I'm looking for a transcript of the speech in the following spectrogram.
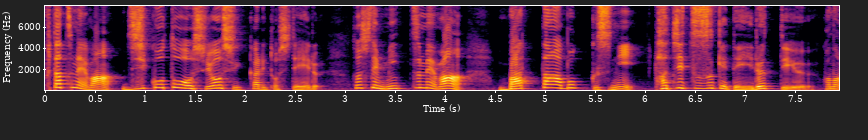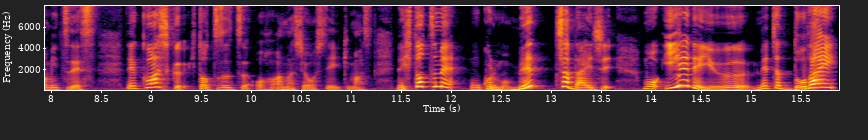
二つ目は自己投資をしっかりとしている。そして三つ目はバッターボックスに立ち続けているっていう、この三つです。で、詳しく一つずつお話をしていきます。で、一つ目、もうこれもうめっちゃ大事。もう家で言う、めっちゃ土台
